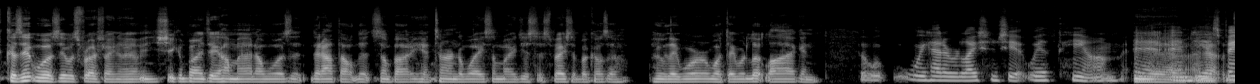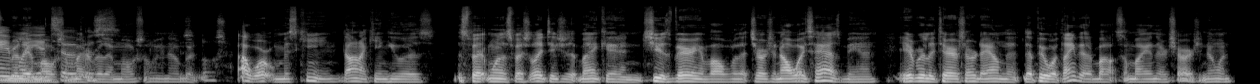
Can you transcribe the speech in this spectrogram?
because it was it was frustrating. I mean, she can probably tell you how mad I was that, that I thought that somebody had turned away somebody just especially because of who they were, what they would look like, and But we had a relationship with him and, yeah, and his was family, really and so it made it was really emotional, you know. But I worked with Miss King, Donna King, who was one of the special ed teachers at Bankhead, and she was very involved with that church and always has been. It really tears her down that, that people would think that about somebody in their church, you know. And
